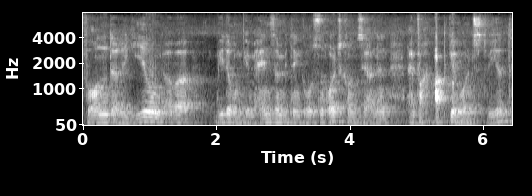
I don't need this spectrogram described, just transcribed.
von der Regierung, aber wiederum gemeinsam mit den großen Holzkonzernen einfach abgeholzt wird,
